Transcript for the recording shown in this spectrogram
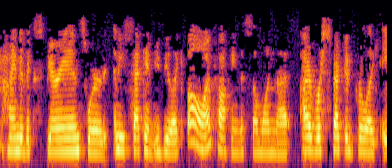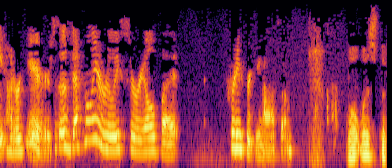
kind of experience where any second you'd be like, oh, I'm talking to someone that I've respected for like 800 years. So it was definitely a really surreal, but pretty freaking awesome. What was the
